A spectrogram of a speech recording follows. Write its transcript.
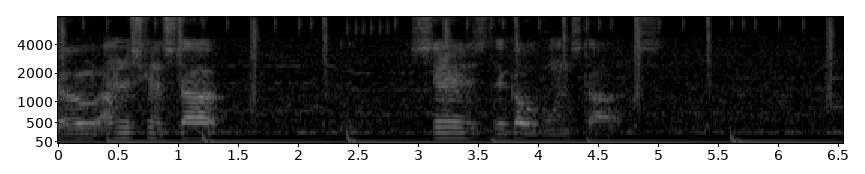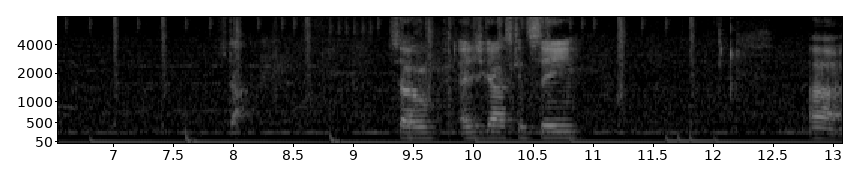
So I'm just going to stop as soon as gold one. Stop. So, as you guys can see, uh,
